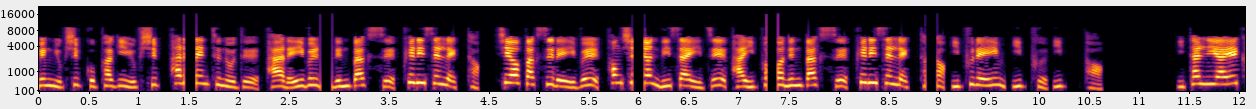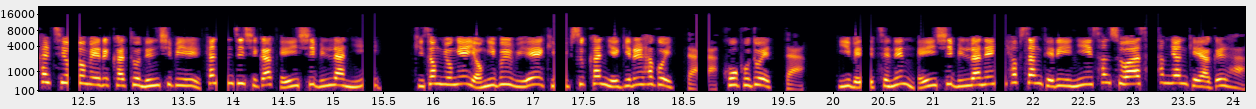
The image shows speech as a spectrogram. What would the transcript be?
260 곱하기 60, 파렌트 노드, 바 레이블, 는 박스, 퀘리 셀렉터, 쉐어박스 레이블, 펑션 리사이즈, 바 이퍼는 박스, 퀘리 셀렉터, 이프레임, if, 이퍼. 이탈리아의 칼치오 메르카토는 12일 현지 시각 AC 밀란이 기성용의 영입을 위해 깊숙한 얘기를 하고 있다. 고 보도했다. 이 매체는 AC 밀란의 협상 대리인이 선수와 3년 계약을 하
